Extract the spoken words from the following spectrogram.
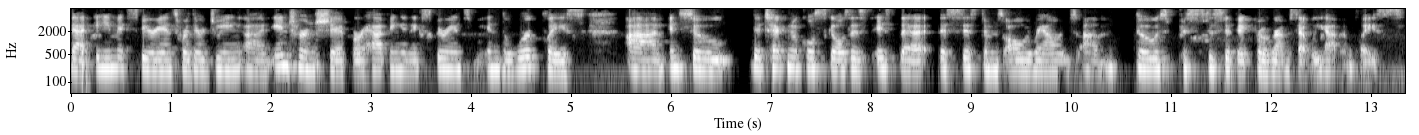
that AIM experience where they're doing an internship or having an experience in the workplace. Um, and so the technical skills is, is the, the systems all around um, those specific programs that we have in place.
